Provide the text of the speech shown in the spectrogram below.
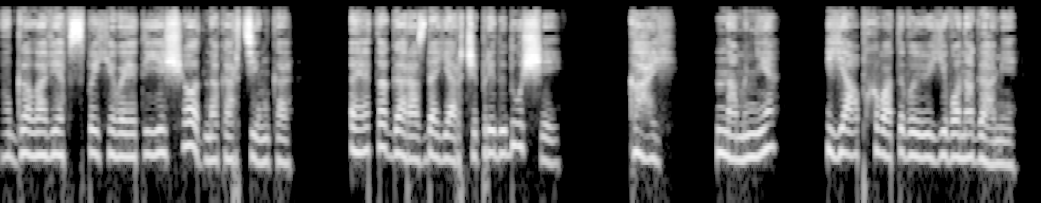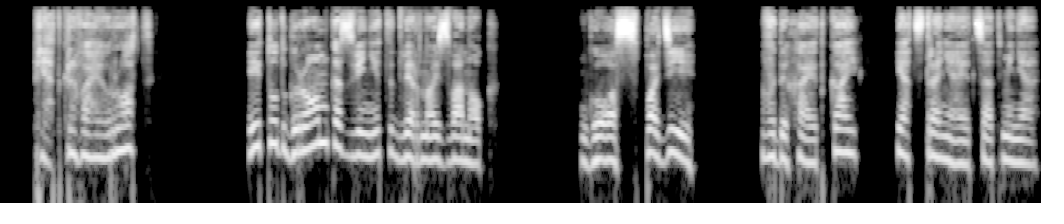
В голове вспыхивает еще одна картинка. Это гораздо ярче предыдущей. Кай. На мне. Я обхватываю его ногами. Приоткрываю рот. И тут громко звенит дверной звонок. «Господи!» — выдыхает Кай и отстраняется от меня.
